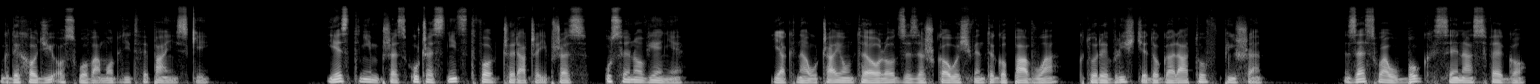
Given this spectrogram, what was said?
gdy chodzi o słowa modlitwy pańskiej. Jest nim przez uczestnictwo, czy raczej przez usynowienie, jak nauczają teolodzy ze szkoły świętego Pawła, który w liście do Galatów pisze: Zesłał Bóg syna swego,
